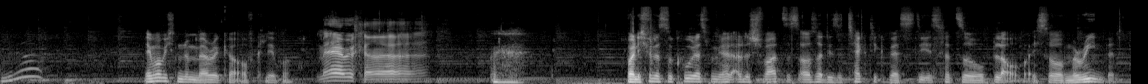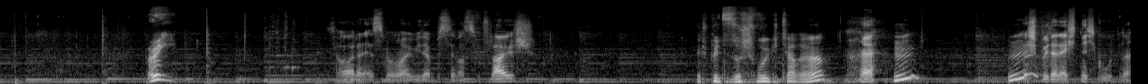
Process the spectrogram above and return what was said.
Ja. Irgendwo habe ich einen America-Aufkleber. America. Und ich finde es so cool, dass bei mir halt alles schwarz ist, außer diese Tactic-West, die ist halt so blau, weil ich so Marine bin. Marine! So, dann essen wir mal wieder ein bisschen was zum Fleisch. Jetzt spielt sie so schwul Gitarre, hä? Hm? Ich spiele dann echt nicht gut, ne?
